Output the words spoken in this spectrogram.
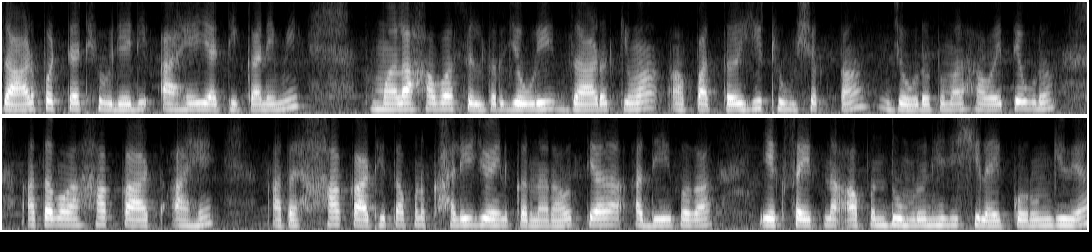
जाड पट्ट्या ठेवलेली आहे या ठिकाणी मी. तुम्हाला हवं असेल तर जेवढी जाड किंवा पातळही ठेवू शकता. जेवढं तुम्हाला हवं आहे तेवढं. आता बघा हा काठ आहे. आता हा काठ इथं आपण खाली जॉईन करणार आहोत. त्याआधी बघा एक साईडनं आपण दुमडून ह्याची शिलाई करून घेऊया.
